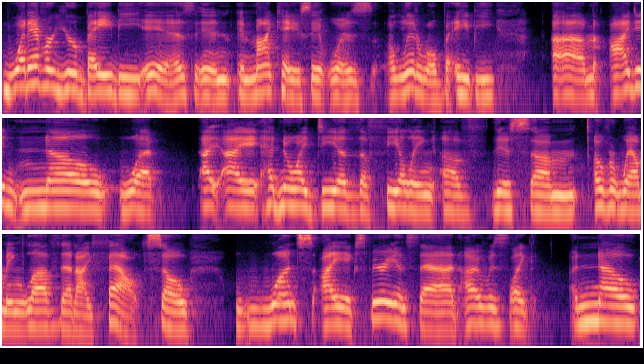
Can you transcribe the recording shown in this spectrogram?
whatever your baby is, in, in my case, it was a literal baby. Um, I didn't know what I, I had no idea the feeling of this um, overwhelming love that I felt. So once I experienced that, I was like, no,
